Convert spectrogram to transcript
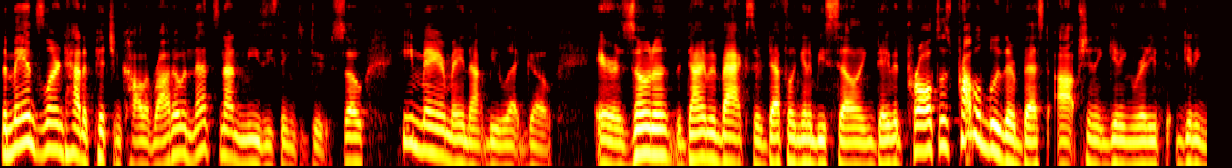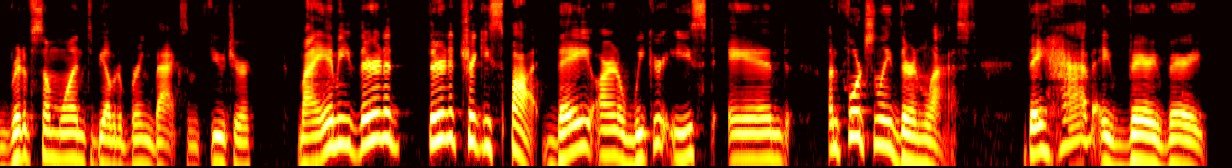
the man's learned how to pitch in Colorado, and that's not an easy thing to do. So he may or may not be let go. Arizona, the Diamondbacks, they're definitely going to be selling. David Peralta is probably their best option at getting of getting rid of someone to be able to bring back some future. Miami, they're in a they're in a tricky spot. They are in a weaker East, and unfortunately, they're in last. They have a very very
